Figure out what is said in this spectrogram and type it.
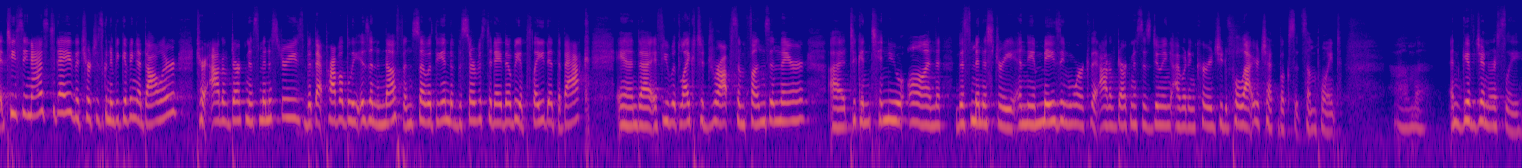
at TC Naz today, the church is going to be giving a dollar to Out of Darkness Ministries, but that probably isn't enough. And so, at the end of the service today, there'll be a plate at the back. And uh, if you would like to drop some funds in there uh, to continue on this ministry and the amazing work that Out of Darkness is doing, I would encourage you to pull out your checkbooks at some point um, and give generously,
